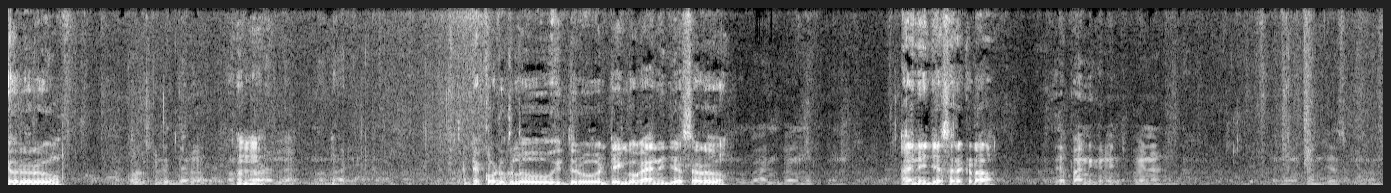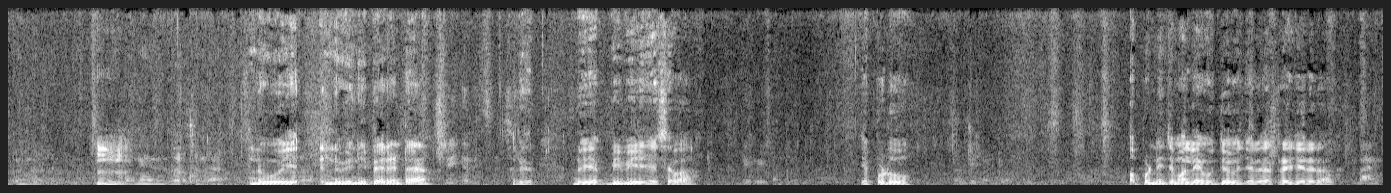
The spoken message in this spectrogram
ఎవరెవరు? కొడుకులు ఇద్దరు భార్య. అంటే కొడుకులు ఇద్దరు అంటే ఇంకొక ఆయన ఏం చేస్తాడు? ఆయన ఏం చేస్తారు అక్కడ? అదే పని గురించి పోయినాడు. పని చేసుకుని పోయినాడు. నువ్వు నువ్వు నీ పేరేంటే? శ్రీహరి. నువ్వు బీబీఏ చేసావా? ఎప్పుడు? అప్పటి నుంచి మళ్ళీ ఏం ఉద్యోగం చేయలేదా? ట్రై చేయలేదా? బ్యాంక్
